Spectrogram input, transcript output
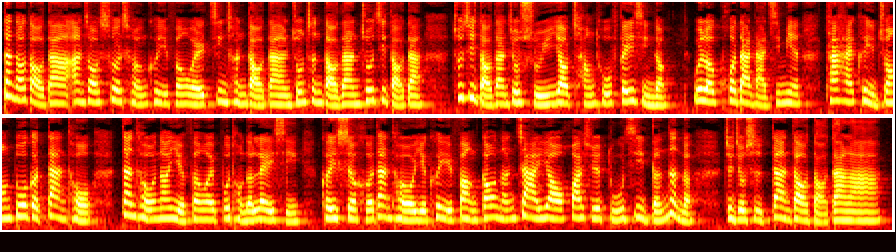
弹道导弹按照射程可以分为近程导弹、中程导弹、洲际导弹。洲际导弹就属于要长途飞行的。为了扩大打击面，它还可以装多个弹头。弹头呢也分为不同的类型，可以是核弹头，也可以放高能炸药、化学毒剂等等的。这就是弹道导弹啦。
